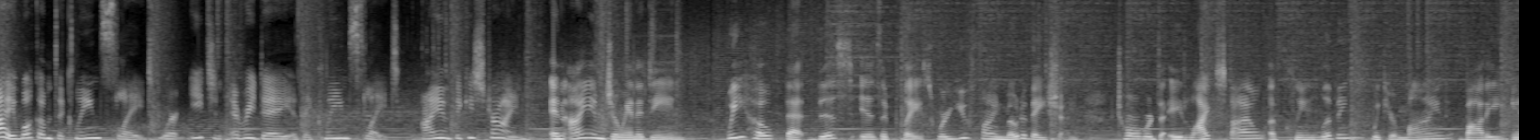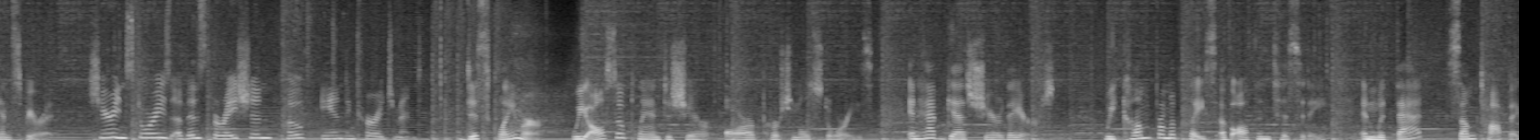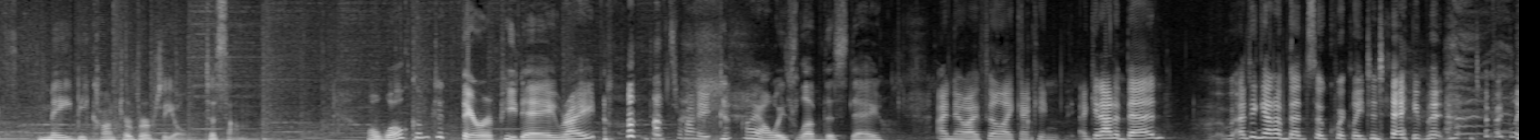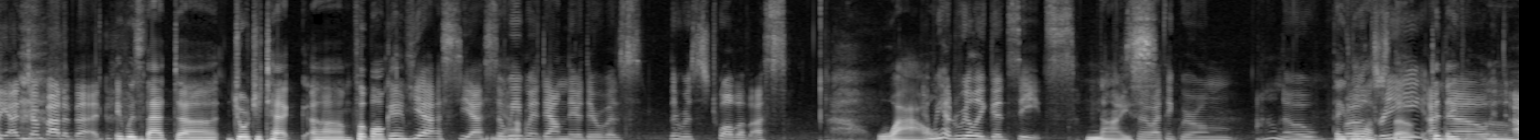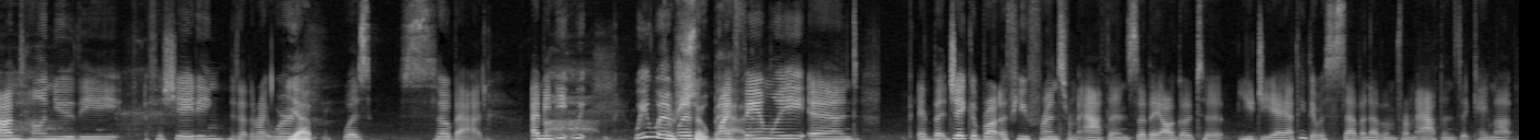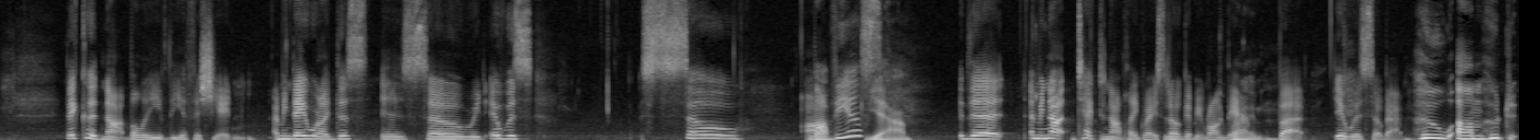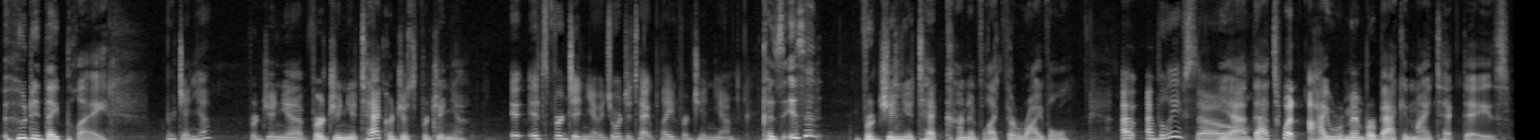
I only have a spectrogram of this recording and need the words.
Hi, welcome to Clean Slate, where each and every day is a clean slate. I am Vicki Strine. And I am Joanna Dean. We hope that this is a place where you find motivation towards a lifestyle of clean living with your mind, body, and spirit. Sharing stories of inspiration, hope, and encouragement. Disclaimer We also plan to share our personal stories and have guests share theirs. We come from a place of authenticity, and with that, some topics may be controversial to some. Well, welcome to Therapy Day, right? That's right. I always love this day. I know. I feel like I can. I get out of bed. I didn't get out of bed so quickly today, but typically I jump out of bed. It was that uh, Georgia Tech um, football game. Yes, yes. So Yeah. we went down there. There was there was twelve of us, Wow, and we had really good seats. nice. So I think we were on. I don't know. They lost, three. though. I Did they- know. Oh. I'm telling you, the officiating is that the right word? Yep. Was so bad. I mean, e- we we went with so my family and. and- But Jacob brought a few friends from Athens, so they all go to UGA. I think there was seven of them from Athens that came up. They could not believe the officiating. I mean, they were like, "This is so." Re-. It was so obvious yeah, that I mean, not Tech did not play great, so don't get me wrong there. Right. But it was so bad. who um who d- who did they play? Virginia, Virginia, Virginia Tech, or just Virginia? it, it's Virginia. Georgia Tech played Virginia. Because isn't Virginia Tech kind of like their rival? I, I believe so. Yeah, that's what I remember back in my tech days.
